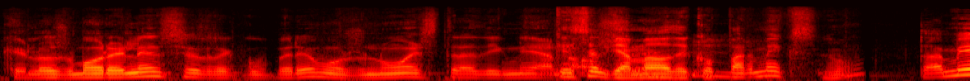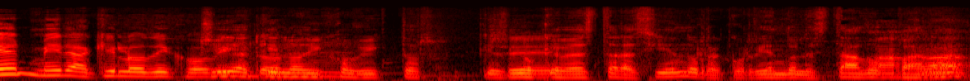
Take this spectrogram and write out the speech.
Que los morelenses recuperemos nuestra dignidad. Que es el llamado de Coparmex, ¿no? También, mira, aquí lo dijo sí, Víctor. aquí lo dijo Víctor, que es lo que va a estar haciendo, recorriendo el Estado para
